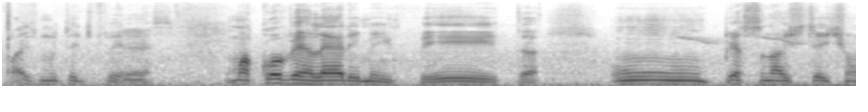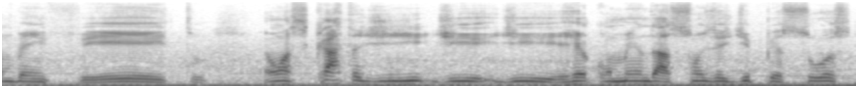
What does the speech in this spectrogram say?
faz muita diferença. Uma cover letter bem feita, um personal station bem feito, é umas cartas de, de, de recomendações de pessoas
